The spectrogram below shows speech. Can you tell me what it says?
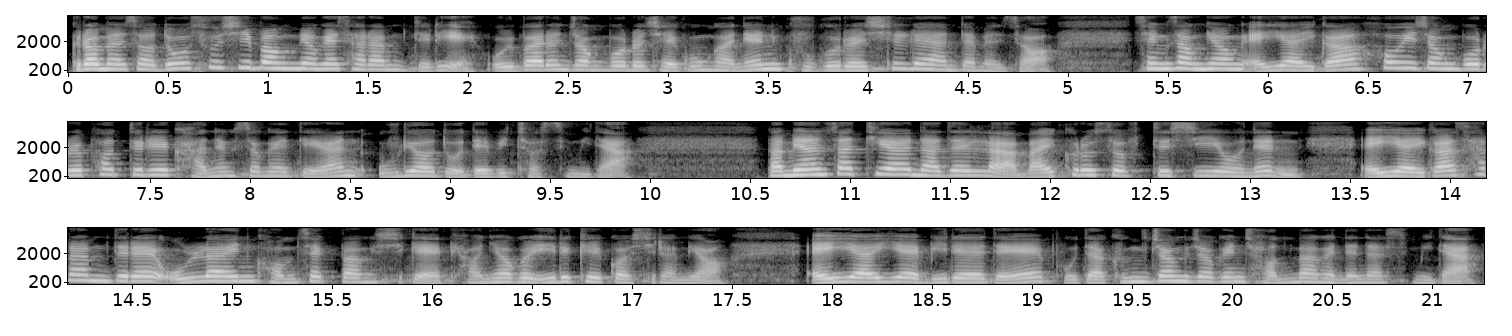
그러면서도 수십억 명의 사람들이 올바른 정보를 제공하는 구글을 신뢰한다면서 생성형 AI가 허위 정보를 퍼뜨릴 가능성에 대한 우려도 내비쳤습니다. 반면 사티아 나델라 마이크로소프트 CEO는 AI가 사람들의 온라인 검색 방식에 변혁을 일으킬 것이라며 AI의 미래에 대해 보다 긍정적인 전망을 내놨습니다.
